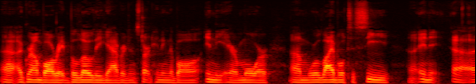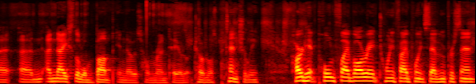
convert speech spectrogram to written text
uh, a ground ball rate below league average and start hitting the ball in the air more, um, we're liable to see uh, an uh, a, a, nice little bump in those home run totals potentially. Hard hit pulled fly ball rate 25.7%,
